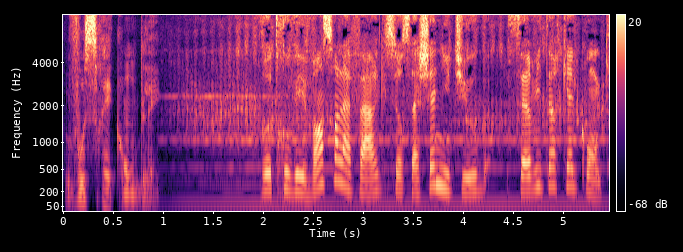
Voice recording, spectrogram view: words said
vous serez comblés. Retrouvez Vincent Lafargue sur sa chaîne YouTube, Serviteur quelconque.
